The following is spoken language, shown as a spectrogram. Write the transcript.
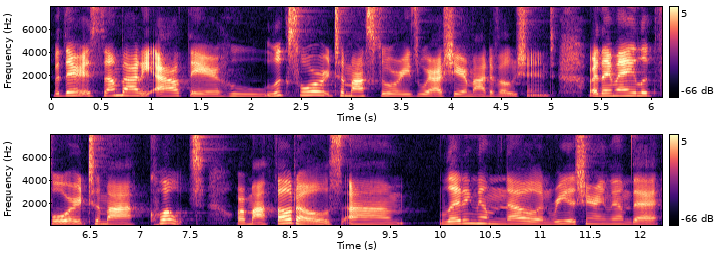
but there is somebody out there who looks forward to my stories where I share my devotions, or they may look forward to my quotes or my photos. Um, letting them know and reassuring them that,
